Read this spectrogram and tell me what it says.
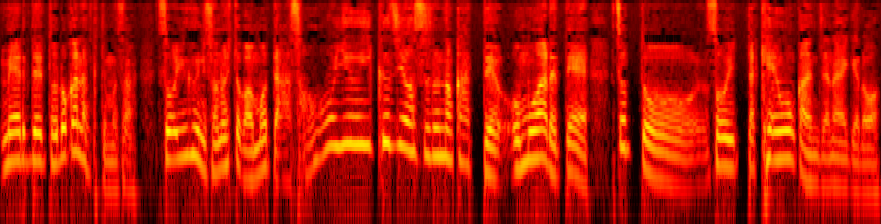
メールで届かなくてもさ、そういうふうにその人が思って、あ、そういう育児をするのかって思われて、ちょっと、そういった嫌悪感じゃないけど、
